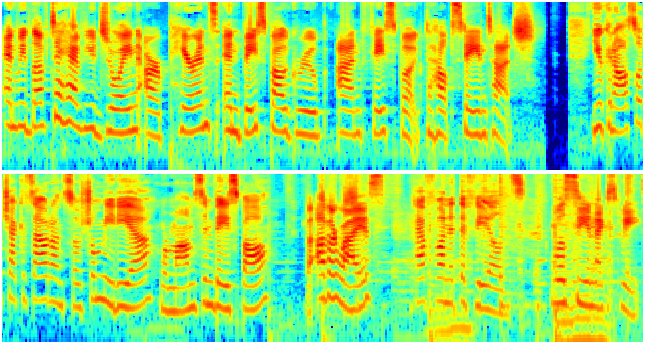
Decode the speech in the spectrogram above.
And we'd love to have you join our parents and baseball group on Facebook to help stay in touch. You can also check us out on social media. We're Moms in Baseball. But otherwise, have fun at the fields. We'll see you next week.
